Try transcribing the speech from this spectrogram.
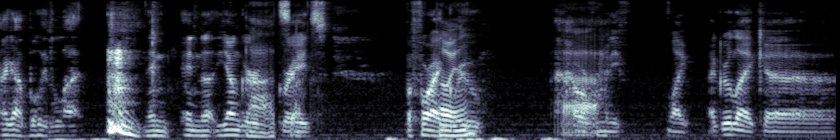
I got bullied a lot in in the younger Ah, it grades before I Oh, yeah? grew. However Ah. many, like I grew like uh,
